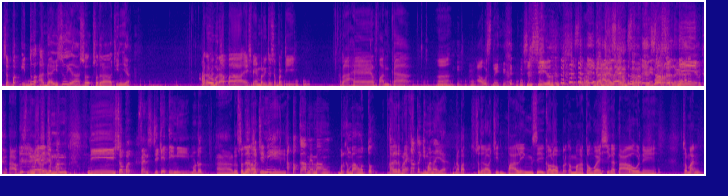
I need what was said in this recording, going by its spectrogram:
Sempat itu ada isu ya so- saudara Ocin ya? Ada beberapa ex member itu seperti Rahel, Vanka, Ah. Aus nih. Sisil, nih, dan lain-lain seret nih, seret nih. di Habis nih. manajemen di sobat fans JKT nih. Menurut Ah, lu saudara Ocin ini apakah memang berkembang untuk karir mereka atau gimana ya? Pendapat saudara Ocin? Paling sih kalau berkembang atau enggak sih nggak tahu nih. Cuman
